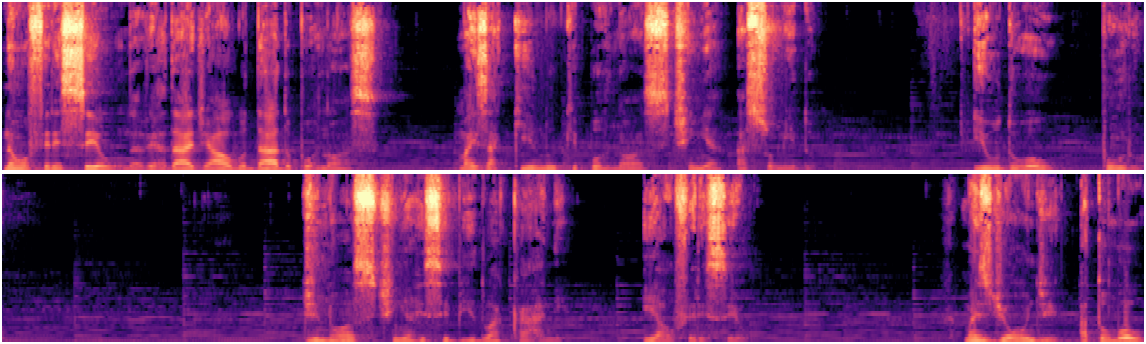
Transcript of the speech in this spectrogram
não ofereceu, na verdade, algo dado por nós, mas aquilo que por nós tinha assumido, e o doou puro. De nós tinha recebido a carne e a ofereceu. Mas de onde a tomou?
